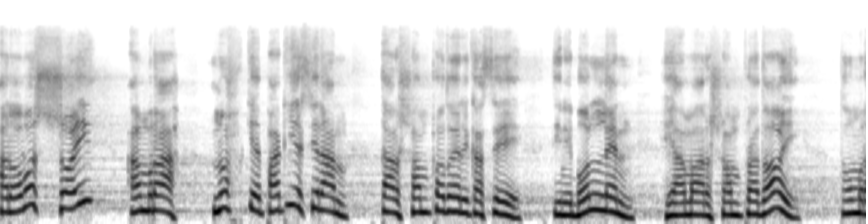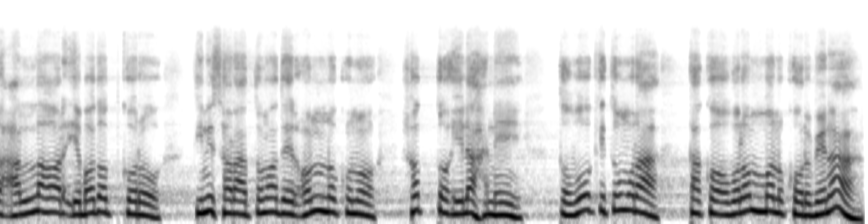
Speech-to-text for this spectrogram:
আর অবশ্যই আমরা নুহকে পাঠিয়েছিলাম তার সম্প্রদায়ের কাছে। তিনি বললেন, হে আমার সম্প্রদায়, তোমরা আল্লাহর ইবাদত করো। তিনি ছাড়া তোমাদের অন্য কোনো সত্য ইলাহ নেই। তবুও কি তোমরা তাকে অবলম্বন করবে না?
